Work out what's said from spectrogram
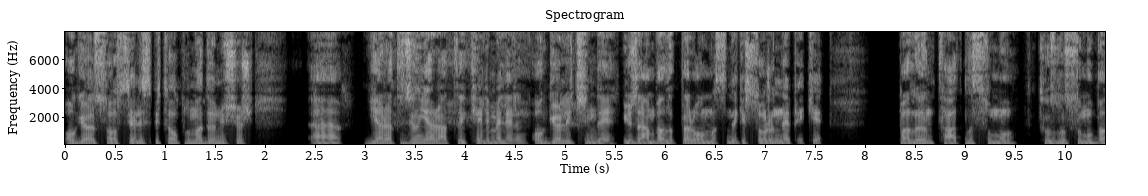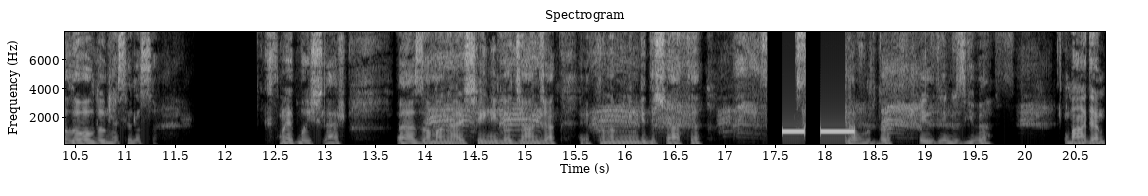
o göl sosyalist bir topluma dönüşür. Ee, yaratıcının yarattığı kelimelerin o göl içinde yüzen balıklar olmasındaki sorun ne peki? Balığın tatlı su mu, tuzlu su mu balığı olduğu meselesi. Kısmet bu işler. Ee, zaman her şeyin ilacı ancak ekonominin gidişatı da vurdu bildiğiniz gibi. Madem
